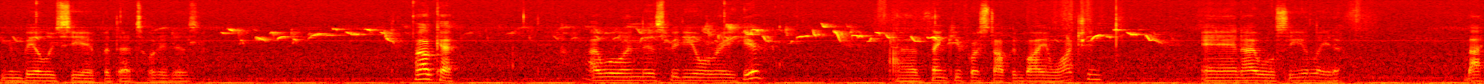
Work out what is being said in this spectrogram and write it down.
You can barely see it, but that's what it is. Okay. I will end this video right here. Uh, thank you for stopping by and watching. And I will see you later. Bye.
